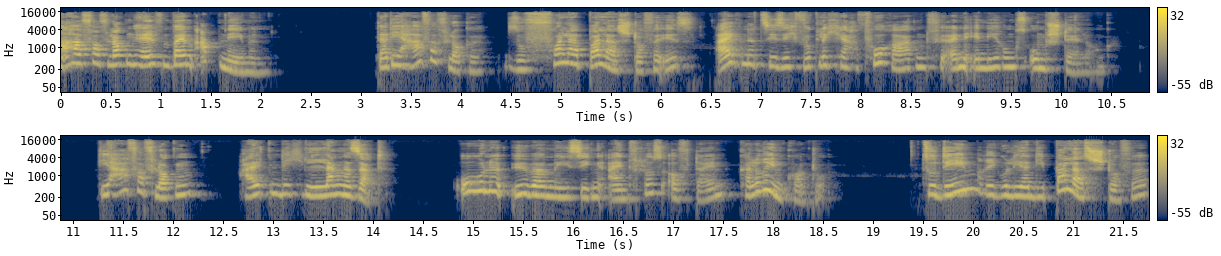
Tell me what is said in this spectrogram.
Haferflocken helfen beim Abnehmen. Da die Haferflocke so voller Ballaststoffe ist, eignet sie sich wirklich hervorragend für eine Ernährungsumstellung. Die Haferflocken halten dich lange satt, ohne übermäßigen Einfluss auf dein Kalorienkonto. Zudem regulieren die Ballaststoffe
